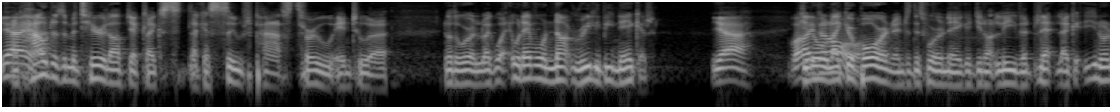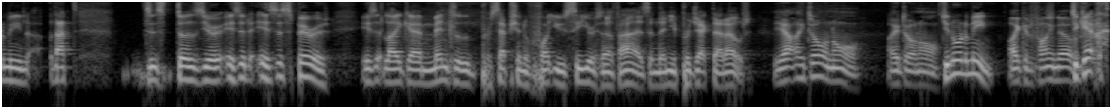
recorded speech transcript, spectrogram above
Yeah, And how does a material object like like a suit pass through into a another world? Like, would everyone not really be naked? yeah. Well, you know, like you're born into this world naked, you not leave it. Like you know what I mean? That does does your is it is the spirit? Is it like a mental perception of what you see yourself as, and then you project that out? Yeah, I don't know. I don't know. Do you know what I mean? I can find out. to get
